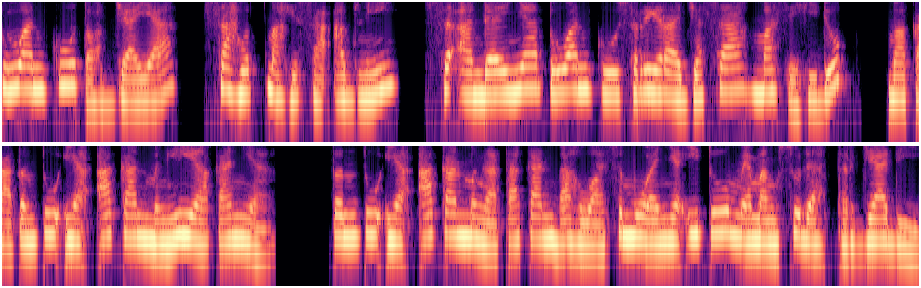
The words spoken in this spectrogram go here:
Tuanku Toh Jaya, sahut Mahisa Agni, seandainya tuanku Sri Rajasa masih hidup, maka tentu ia akan mengiyakannya. Tentu ia akan mengatakan bahwa semuanya itu memang sudah terjadi.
